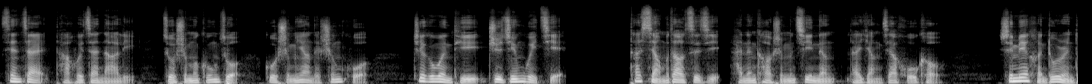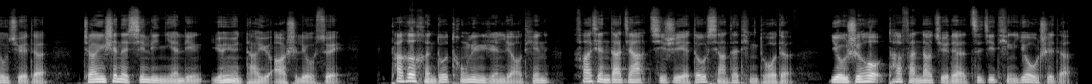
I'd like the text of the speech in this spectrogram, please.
现在他会在哪里，做什么工作，过什么样的生活？这个问题至今未解。他想不到自己还能靠什么技能来养家糊口。身边很多人都觉得。张一山的心理年龄远远大于二十六岁。他和很多同龄人聊天，发现大家其实也都想的挺多的。有时候他反倒觉得自己挺幼稚的。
